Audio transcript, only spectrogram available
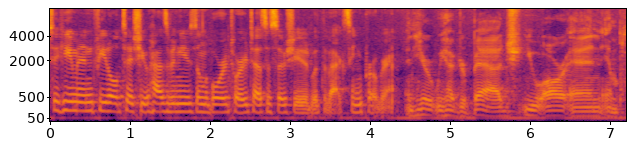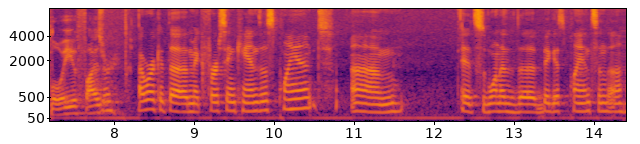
to human fetal tissue has been used in laboratory tests associated with the vaccine program. And here we have your badge. You are an employee of Pfizer? I work at the McPherson, Kansas plant. Um, it's one of the biggest plants in the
